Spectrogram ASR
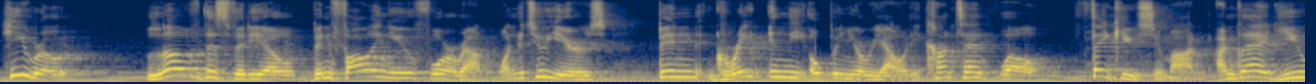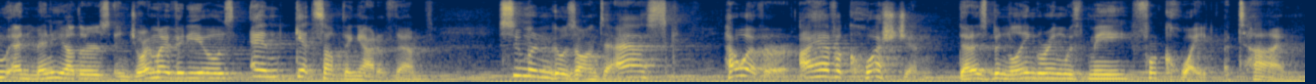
He wrote, Love this video, been following you for around one to two years, been great in the Open Your Reality content. Well, thank you, Suman. I'm glad you and many others enjoy my videos and get something out of them. Suman goes on to ask, However, I have a question that has been lingering with me for quite a time.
